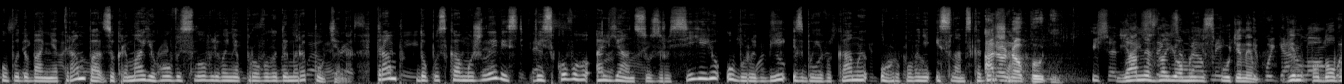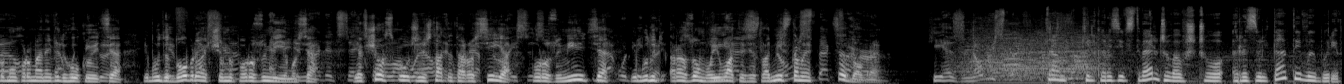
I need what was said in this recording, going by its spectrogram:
уподобання Трампа, зокрема його висловлювання про Володимира Путіна. Трамп допускав можливість військового альянсу з Росією у боротьбі із бойовиками угруповання Ісламська держава. Я не знайомий із. Путіним. Він по-доброму про мене відгукується, і буде добре, якщо ми порозуміємося. Якщо Сполучені Штати та Росія порозуміються і будуть разом воювати з ісламістами, це добре. Трамп кілька разів стверджував, що результати виборів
